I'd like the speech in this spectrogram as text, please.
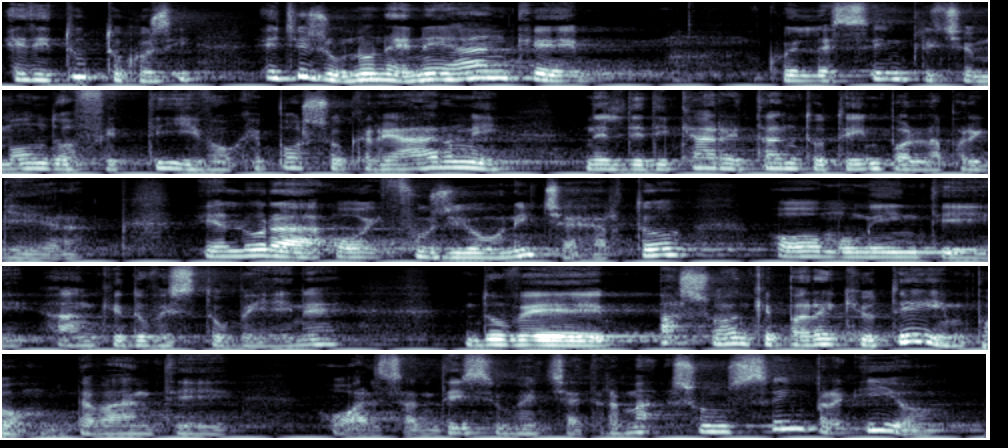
Ed è tutto così. E Gesù non è neanche quel semplice mondo affettivo che posso crearmi nel dedicare tanto tempo alla preghiera. E allora ho fusioni, certo, ho momenti anche dove sto bene, dove passo anche parecchio tempo davanti o al Santissimo, eccetera, ma sono sempre io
